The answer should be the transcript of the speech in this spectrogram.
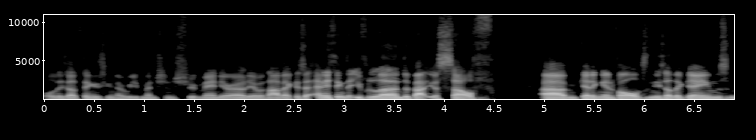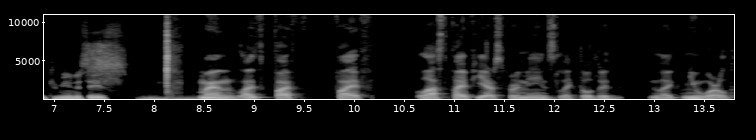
all these other things. You know, we mentioned Shoot Mania earlier with av3k. Is there anything that you've learned about yourself? Um, getting involved in these other games and communities? Man, like five, five, last five years for me, it's like totally like new world.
